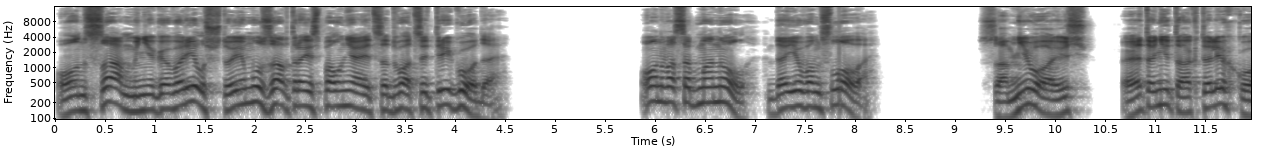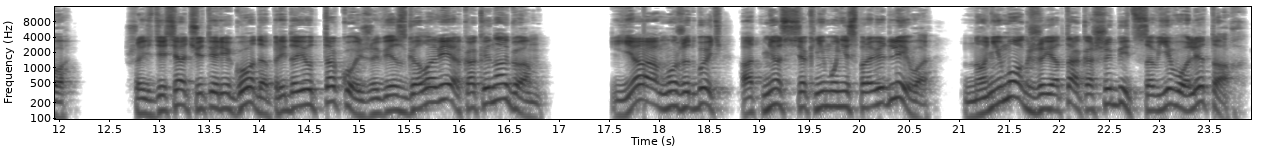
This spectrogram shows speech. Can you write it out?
Он сам мне говорил, что ему завтра исполняется 23 года. Он вас обманул, даю вам слово. Сомневаюсь. Это не так-то легко. 64 года придают такой же вес голове, как и ногам. Я, может быть, отнесся к нему несправедливо, но не мог же я так ошибиться в его летах.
